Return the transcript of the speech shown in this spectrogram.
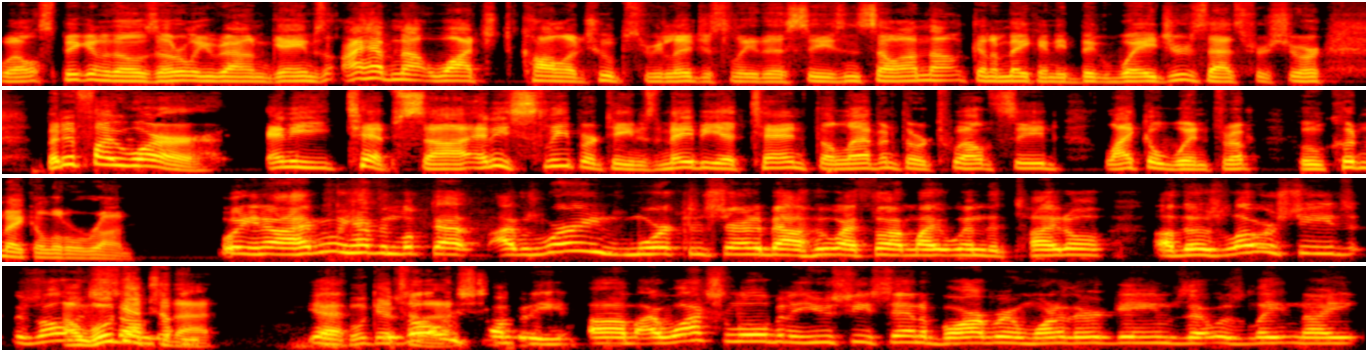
Well, speaking of those early round games, I have not watched college hoops religiously this season, so I'm not going to make any big wagers, that's for sure. But if I were, any tips, uh, any sleeper teams, maybe a 10th, 11th, or 12th seed like a Winthrop who could make a little run? Well, you know, I really haven't looked at. I was worrying more concerned about who I thought might win the title of those lower seeds. There's always oh, we'll somebody, get to that. Yeah, we'll get there's to always that. somebody. Um, I watched a little bit of UC Santa Barbara in one of their games that was late night.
